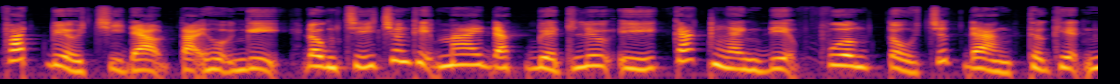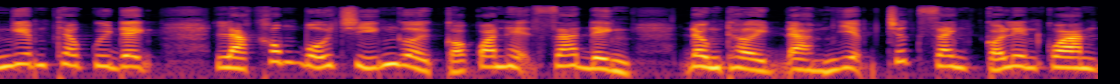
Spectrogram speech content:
Phát biểu chỉ đạo tại hội nghị, đồng chí Trương Thị Mai đặc biệt lưu ý các ngành địa phương tổ chức đảng thực hiện nghiêm theo quy định là không bố trí người có quan hệ gia đình, đồng thời đảm nhiệm chức danh có liên quan,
